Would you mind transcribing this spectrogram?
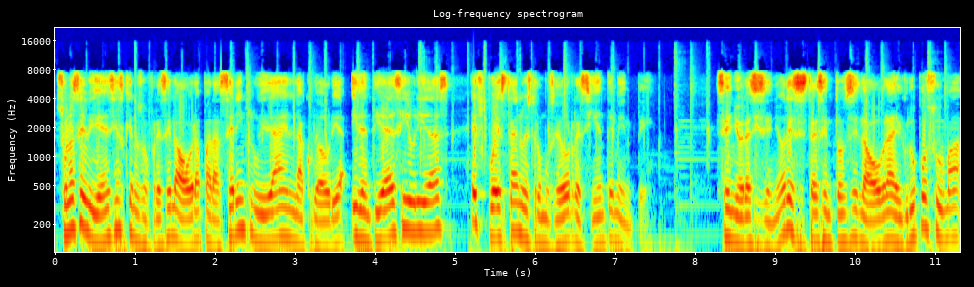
son las evidencias que nos ofrece la obra para ser incluida en la curaduría Identidades híbridas expuesta en nuestro museo recientemente. Señoras y señores, esta es entonces la obra del Grupo Suma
